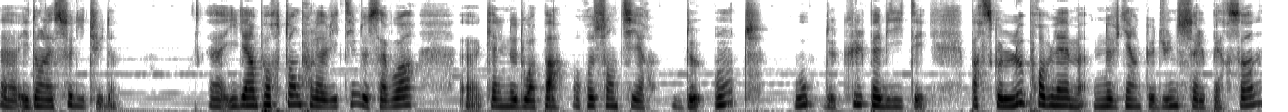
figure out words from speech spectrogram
et dans la solitude. il est important pour la victime de savoir euh, qu'elle ne doit pas ressentir de honte ou de culpabilité, parce que le problème ne vient que d'une seule personne,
